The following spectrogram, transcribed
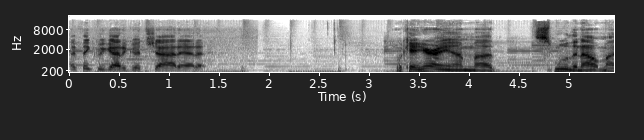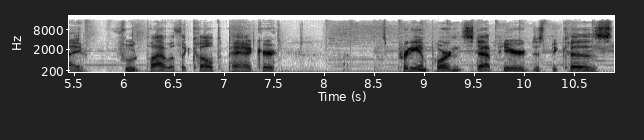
I think we got a good shot at it. Okay, here I am uh, smoothing out my food plot with a cultipacker. It's a pretty important step here just because,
